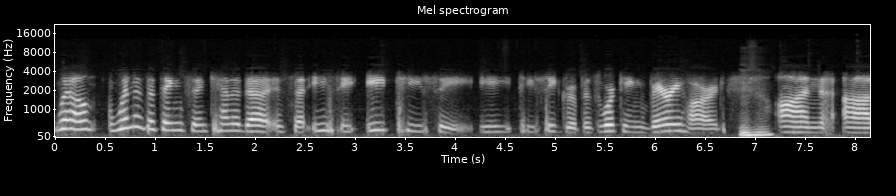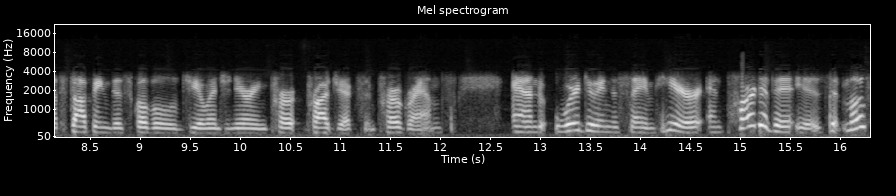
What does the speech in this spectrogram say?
Well, one of the things in Canada is that EC, ETC, ETC group is working very hard Mm-hmm. on uh, stopping this global geoengineering pro- projects and programs. And we're doing the same here. And part of it is that most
